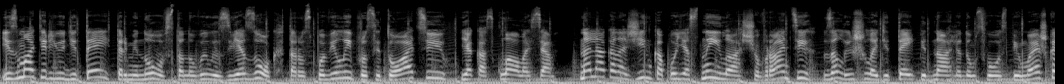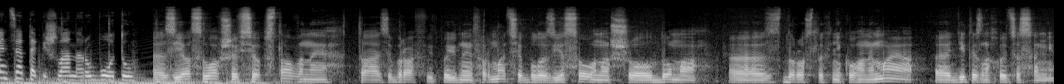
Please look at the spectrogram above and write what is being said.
Із матір'ю дітей терміново встановили зв'язок та розповіли про ситуацію, яка склалася. Налякана жінка пояснила, що вранці залишила дітей під наглядом свого співмешканця та пішла на роботу. Е, З'ясувавши всі обставини та зібрав відповідну інформацію, було з'ясовано, що вдома е, з дорослих нікого немає, е, діти знаходяться самі.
